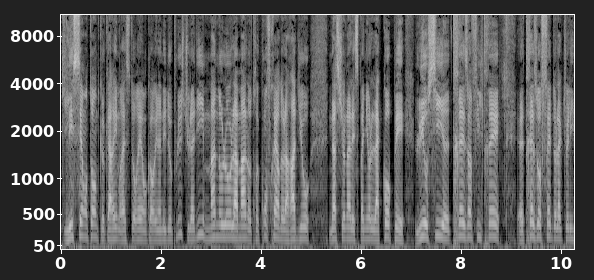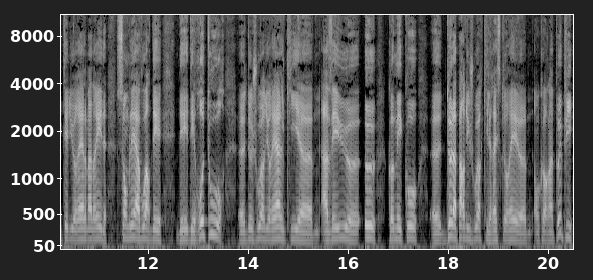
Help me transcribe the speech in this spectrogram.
qui laissait entendre que Karim resterait encore une année de plus. Tu l'as dit, Manolo Lama, notre confrère de la radio nationale espagnole, la COPE, lui aussi euh, très infiltré, euh, très au fait de l'actualité du Real Madrid, semblait avoir des, des, retours euh, de joueurs du Real qui avaient eu, eux, comme écho de la part du joueur qu'il resterait encore un peu. Et puis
